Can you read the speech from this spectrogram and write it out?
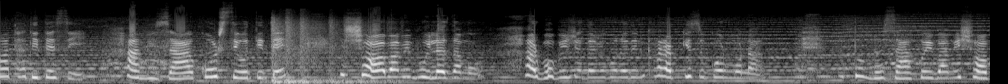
কথা দিতেছি, আমি যা করছি অতীতে, সব আমি ভুলে যাব। আর ভবিষ্যতে আমি কোনোদিন খারাপ কিছু করব না। তোমরা যা কইবা আমি সব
